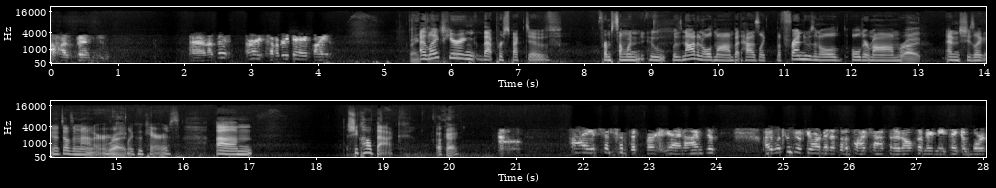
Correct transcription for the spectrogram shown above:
a husband. And that's it. All right, have a great day. Bye. Thank I you. liked hearing that perspective from someone who was not an old mom but has like the friend who's an old older mom Right. and she's like it doesn't matter Right. like who cares um she called back Okay. Hi, it's Jen from Pittsburgh again. I'm just, I listened to a few more minutes of the podcast and it also made me think of more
